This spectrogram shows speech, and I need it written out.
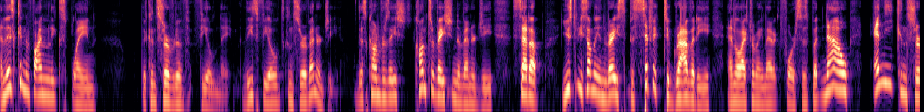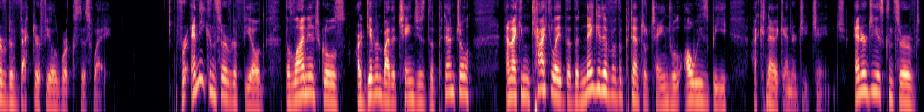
And this can finally explain the conservative field name. These fields conserve energy. This conservation of energy setup used to be something very specific to gravity and electromagnetic forces, but now any conservative vector field works this way. For any conservative field, the line integrals are given by the changes in the potential, and I can calculate that the negative of the potential change will always be a kinetic energy change. Energy is conserved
